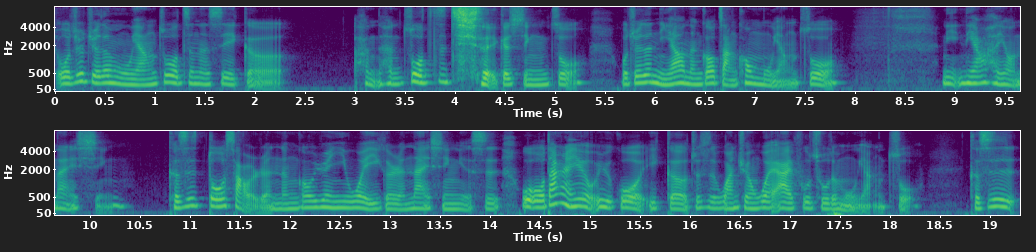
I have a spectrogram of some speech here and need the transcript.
我就觉得母羊座真的是一个很 很做自己的一个星座。我觉得你要能够掌控母羊座，你你要很有耐心，可是多少人能够愿意为一个人耐心，也是我我当然也有遇过一个就是完全为爱付出的母羊座，可是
